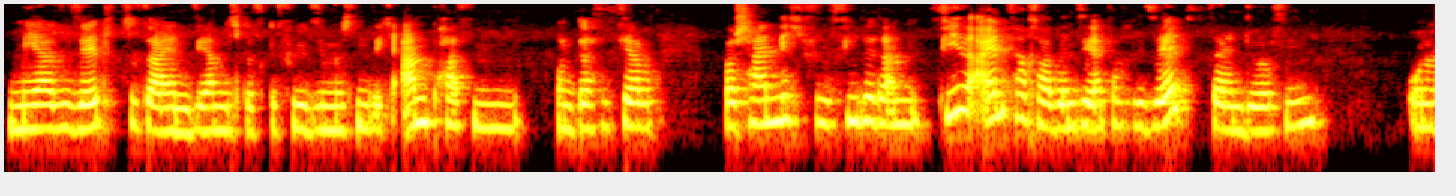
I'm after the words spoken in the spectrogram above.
mehr sie selbst zu sein. Sie haben nicht das Gefühl, sie müssen sich anpassen und das ist ja wahrscheinlich für viele dann viel einfacher, wenn sie einfach sie selbst sein dürfen und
